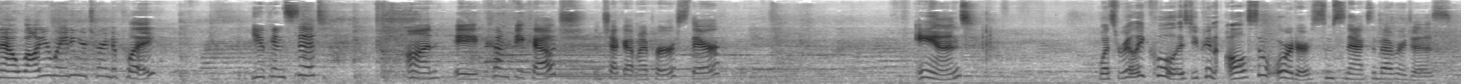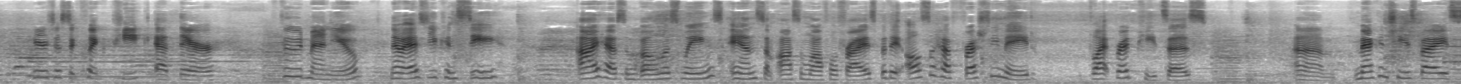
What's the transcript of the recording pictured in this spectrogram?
Now, while you're waiting your turn to play, you can sit on a comfy couch and check out my purse there. And what's really cool is you can also order some snacks and beverages. Here's just a quick peek at their food menu. Now as you can see, I have some boneless wings and some awesome waffle fries, but they also have freshly made flatbread pizzas, um, mac and cheese bites,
